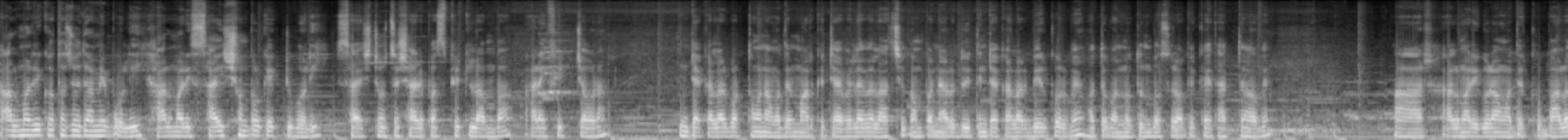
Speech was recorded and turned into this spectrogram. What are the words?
আলমারির কথা যদি আমি বলি, আলমারির সাইজ সম্পর্কে একটু বলি। সাইজটা হচ্ছে সাড়ে পাঁচ ফিট লম্বা, আড়াই ফিট চওড়া। তিনটা কালার বর্তমানে আমাদের মার্কেটে অ্যাভেলেবেল আছে। কোম্পানি আরও দুই তিনটা কালার বের করবে হয়তো বা নতুন বছর অপেক্ষায় থাকতে হবে। আর আলমারিগুলো আমাদের খুব ভালো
